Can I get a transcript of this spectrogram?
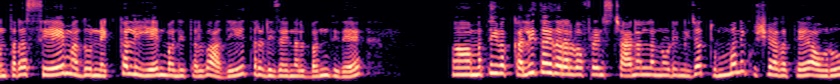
ಒಂಥರ ಸೇಮ್ ಅದು ನೆಕ್ಕಲ್ಲಿ ಏನು ಬಂದಿತ್ತಲ್ವ? ಅದೇ ಥರ ಡಿಸೈನಲ್ಲಿ ಬಂದಿದೆ. ಮತ್ತು ಇವಾಗ ಕಲಿತಾ ಇದ್ದಾರಲ್ವ ಫ್ರೆಂಡ್ಸ್ ಚಾನಲ್ನ ನೋಡಿ ನಿಜ ತುಂಬಾ ಖುಷಿ ಆಗುತ್ತೆ. ಅವರು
